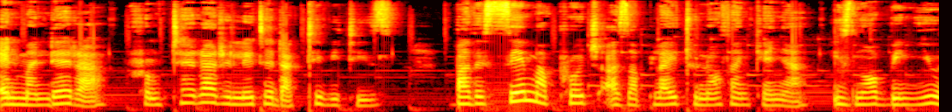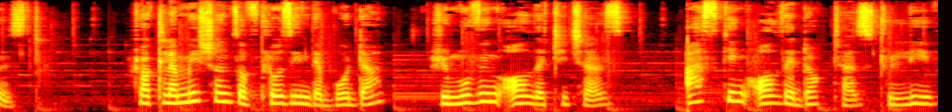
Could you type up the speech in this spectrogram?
and Mandera from terror related activities, but the same approach as applied to northern Kenya is not being used. Proclamations of closing the border, removing all the teachers, asking all the doctors to leave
